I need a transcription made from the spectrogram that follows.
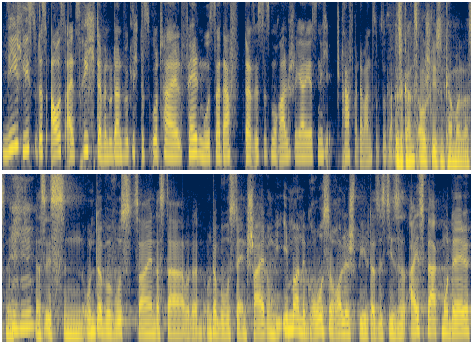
Wie schließt du das aus als Richter, wenn du dann wirklich das Urteil fällen musst? Da darf, das ist das moralische ja jetzt nicht strafrelevant sozusagen. Also ganz ausschließen kann man das nicht. Mhm. Das ist ein Unterbewusstsein, dass da oder eine unterbewusste Entscheidung, die immer eine große Rolle spielt. Das ist dieses Eisbergmodell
